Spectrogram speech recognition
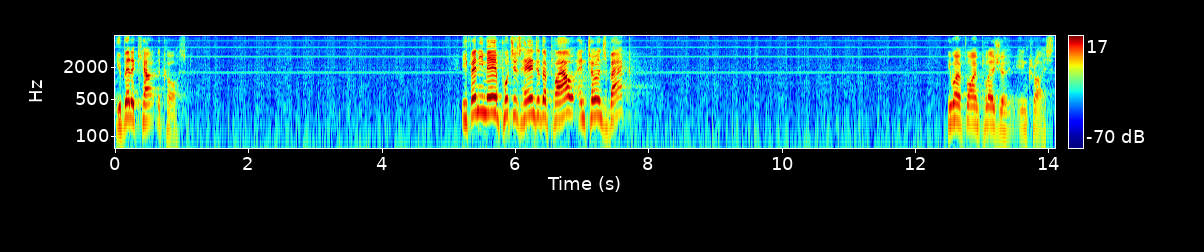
You better count the cost. If any man puts his hand to the plow and turns back, he won't find pleasure in Christ.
